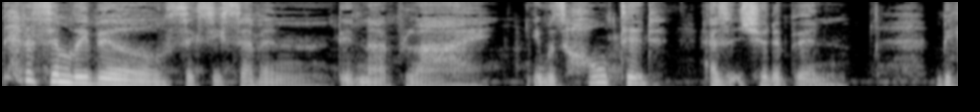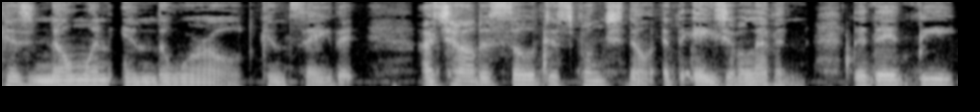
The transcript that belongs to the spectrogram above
that Assembly Bill 67 did not fly. It was halted as it should have been because no one in the world can say that a child is so dysfunctional at the age of 11 that they'd be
